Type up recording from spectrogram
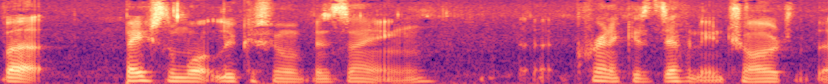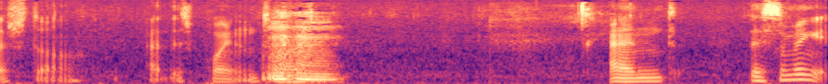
But based on what Lucasfilm have been saying, uh, Krennic is definitely in charge of the Death Star at this point in time. Mhm. And there's something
